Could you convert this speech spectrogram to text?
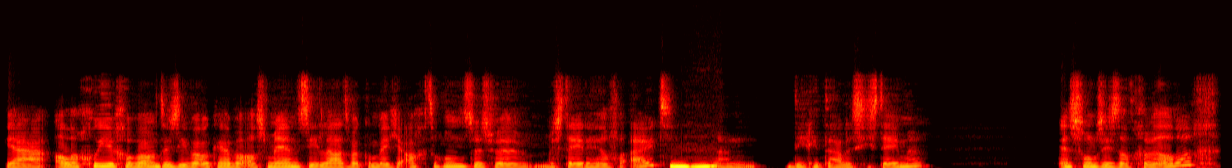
ja, alle goede gewoontes die we ook hebben als mens, die laten we ook een beetje achter ons. Dus we besteden heel veel uit mm aan digitale systemen. En soms is dat geweldig,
